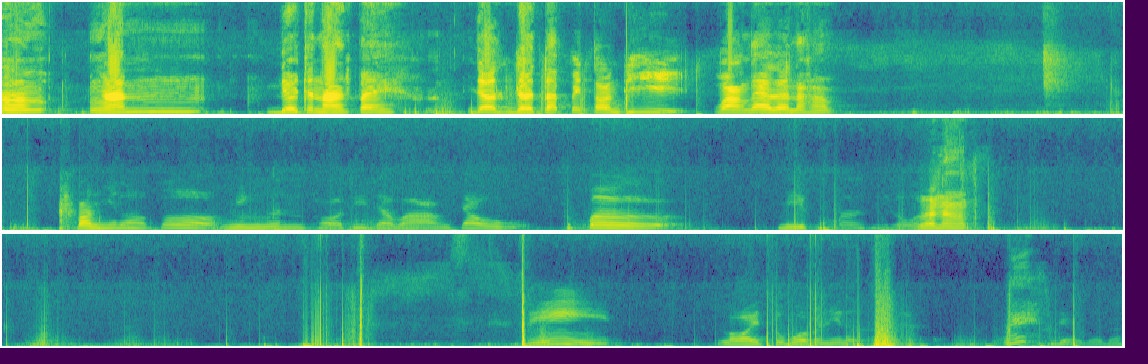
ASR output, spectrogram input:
อ่า งั้น เดี๋ยวจะนานไป เดี๋ยวเดี๋ยวตัดไปตอนที่วางได้แล้วนะครับ ตอนนี้เราก็มีเงินพอที่จะวางเจ้าซูเปอร์มีซูเปอร์ฮีโร่แล้วนะครับนี่ลอยตัวแบบนี้เลยเอ๊ะเดี๋ยวเดี๋ยวนะ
